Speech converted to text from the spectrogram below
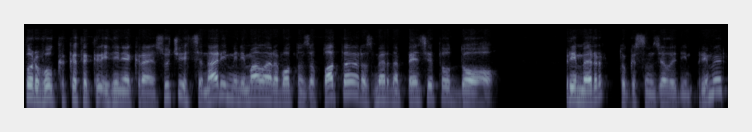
Първо, какъв е единия крайен случай? Сценарий, минимална работна заплата, размер на пенсията от ДОО. Пример, тук съм взел един пример,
